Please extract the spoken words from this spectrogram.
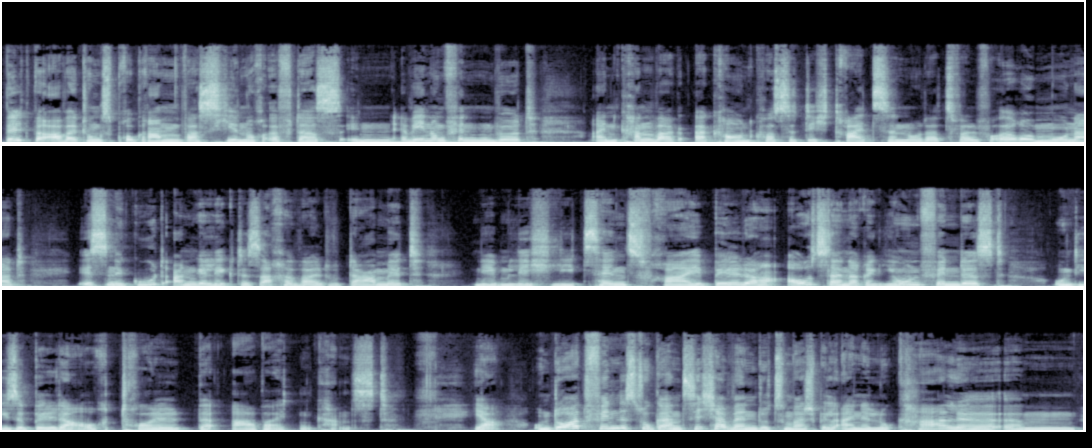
Bildbearbeitungsprogramm, was hier noch öfters in Erwähnung finden wird. Ein Canva-Account kostet dich 13 oder 12 Euro im Monat. Ist eine gut angelegte Sache, weil du damit nämlich lizenzfrei Bilder aus deiner Region findest und diese Bilder auch toll bearbeiten kannst. Ja, und dort findest du ganz sicher, wenn du zum Beispiel eine lokale ähm,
